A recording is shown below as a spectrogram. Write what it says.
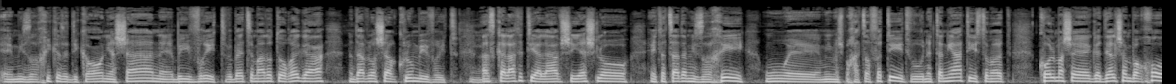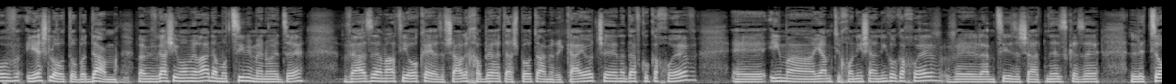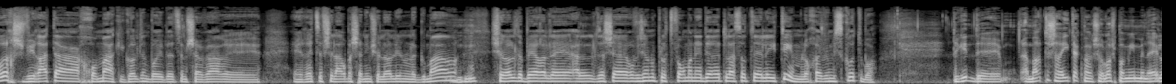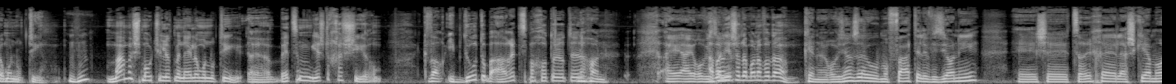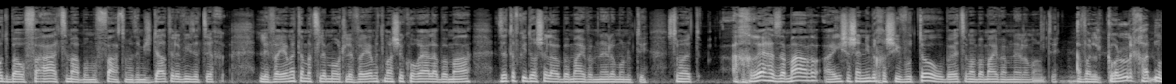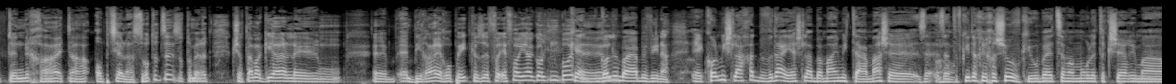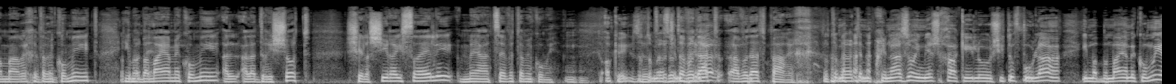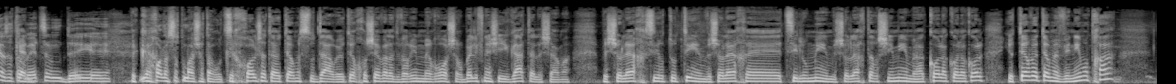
אה, מזרחי כזה, דיכאון ישן, אה, בעברית, ובעצם עד אותו רגע נדב לא שר כלום בעברית. אז קלטתי עליו שיש לו את הצד המזרחי, הוא אה, ממשפחה צרפתית, והוא נתנייתי, זאת אומרת, כל מה שגדל שם ברחוב, יש לו אותו בדם. והמפגש עם עומר אדם מוציא ממנו את זה. ואז אמרתי, אוקיי, אז אפשר לחבר את ההשפעות האמריקאיות שנדב כל כך אוהב, אה, עם הים תיכוני שאני כל כך אוהב, ולהמציא איזה שעטנז כזה לצורך שבירת החומה, כי גולדן בוי בעצם שבר אה, אה, רצף של ארבע שנים שלא עלינו לגמר, שלא לדבר על, על זה שהאירוויזיון הוא פלטפורמה נהדרת לעשות אה, לעיתים, לא חייבים לזכות בו. תגיד, אה, אמרת שהיית כבר שלוש פעמים מנהל אומנותי. מה המשמעות של להיות מנהל אומנותי? אה, בעצם יש לך שיר, כבר איבדו אותו בארץ פחות או יותר, נכון. האירוויזיון... אבל יש עוד המון עבודה. כן, האירוויזיון זה הוא מופע טלוויזיוני אה, שצריך להשקיע מאוד בהופעה עצמה, במופע, זאת אומרת זה משדר טלוויזיה, צריך לביים את המצלמות, לביים את מה שקורה על הבמה, זה תפקידו של הבמאי והמנהל האמנותי. זאת אומרת, אחרי הזמר, האיש השני בחשיבותו הוא בעצם הבמאי והמנהל האמנותי. אבל כל אחד נותן לך את האופציה לעשות את זה? זאת אומרת, כשאתה מגיע לבירה אירופאית כזה, איפה, איפה היה גולדן בוי? כן, אה, גולדן בוי היה בווינה. אה, כל משלחת בוודאי יש לה במאי מטעמה שזה זה התפקיד הכי חשוב כי הוא בעצם אמור לתקשר עם המערכת המקומית, עם הבמאי המקומי על, על הדרישות של השיר הישראלי מהצוות המקומי. אוקיי, זאת אומרת זאת עבודת, עבודת פרך. זאת אומרת, מבחינה זו, אם יש לך כאילו שיתוף פעולה עם הבמאי המקומי, אז אתה כן. בעצם די אה, יכול לעשות מה שאתה רוצה. ככל שאתה יותר מסודר ויותר חושב על הדברים מראש, הרבה לפני שהגעת לשם, ושולח שרטוטים, ושולח uh, צילומים, ושולח תרשימים, והכל הכל הכל, יותר ויותר מבינים אותך.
